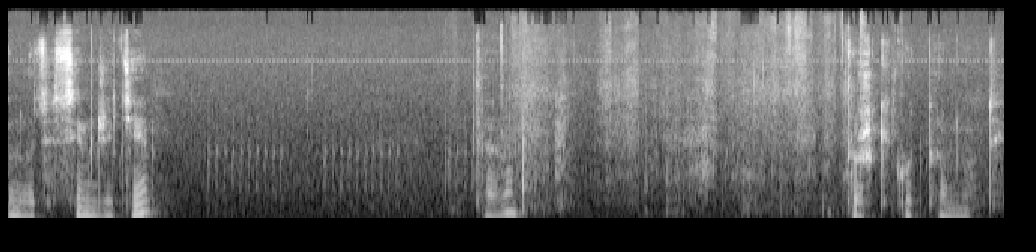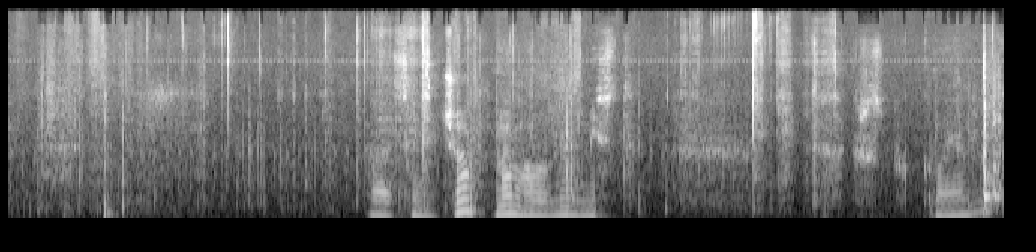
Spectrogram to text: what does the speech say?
Ю-27 GT. Так. Трошки кут примнутий. Але це нічого, нам головне вміст. Так, розпакуємо. Так.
